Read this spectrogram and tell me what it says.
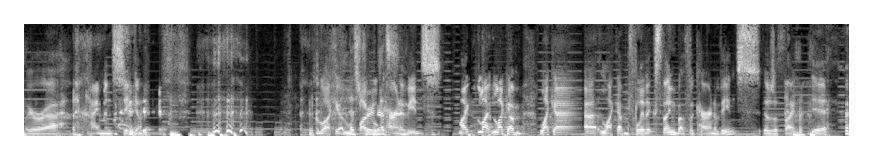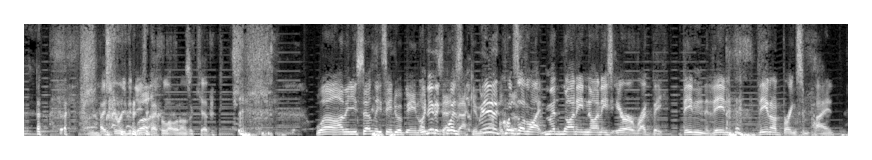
where uh, came in second. like a That's true, local that's- current events, like like like a like a uh, like a athletics thing, but for current events, it was a thing. Yeah, I used to read the newspaper a lot when I was a kid. Well, I mean, you certainly seem to have been We like need you a quiz. We need a quiz of- on like mid 1990s era rugby. Then then then I'd bring some pain.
